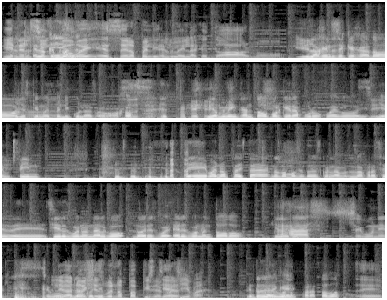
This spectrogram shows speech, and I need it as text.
Y en el 5, güey, es cero película y la gente, ah, no. Y la gente se queja, no, y es que no hay películas. Oh. y a mí me encantó porque era puro juego y en fin. sí, bueno, pues ahí está. Nos vamos entonces con la, frase de si eres bueno en algo, lo eres, eres bueno en todo. Ajá, según él. Según es bueno para pistear. Entonces es bueno para todo. Eh,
